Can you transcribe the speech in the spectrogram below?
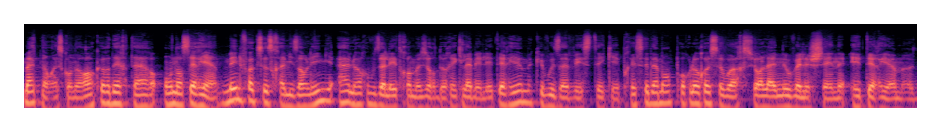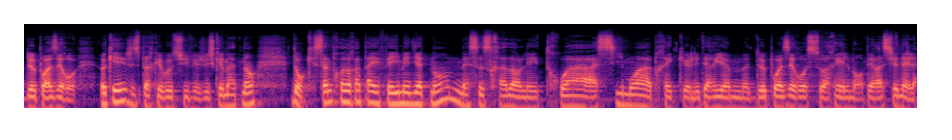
Maintenant, est-ce qu'on aura encore des retards? On n'en sait rien. Mais une fois que ce sera mis en ligne, alors vous allez être en mesure de réclamer l'Ethereum que vous avez staké précédemment pour le recevoir sur la nouvelle chaîne Ethereum 2.0. Ok, j'espère que vous suivez jusque maintenant. Donc, ça ne prendra pas effet immédiatement, mais ce sera dans les 3 à 6 mois après que l'Ethereum 2.0 soit réellement opérationnel.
